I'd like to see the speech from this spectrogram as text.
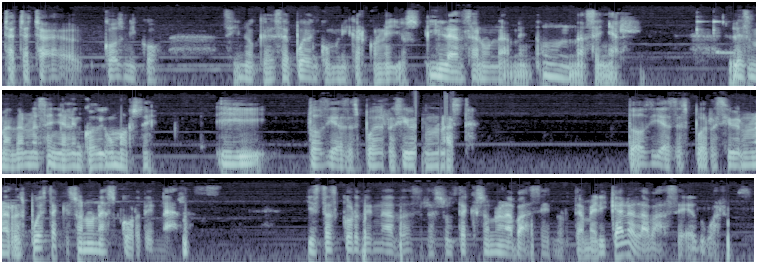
cha-cha-cha cósmico, sino que se pueden comunicar con ellos y lanzan una, una señal. Les mandan una señal en código Morse y dos días después reciben una respuesta. Dos días después reciben una respuesta que son unas coordenadas. Y estas coordenadas resulta que son una base norteamericana, la base Edwards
